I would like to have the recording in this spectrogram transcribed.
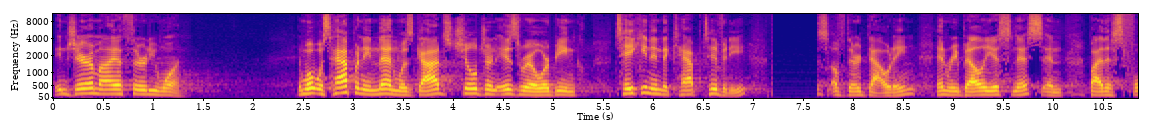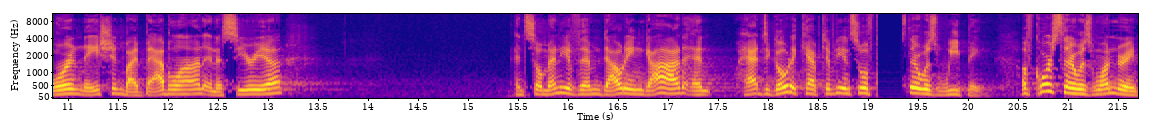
in Jeremiah 31. And what was happening then was God's children, Israel, were being taken into captivity of their doubting and rebelliousness and by this foreign nation, by Babylon and Assyria. And so many of them doubting God and had to go to captivity. And so, of course, there was weeping. Of course, there was wondering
